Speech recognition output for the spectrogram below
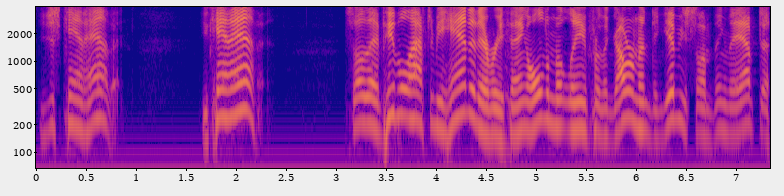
You just can't have it. You can't have it. So that people have to be handed everything. Ultimately, for the government to give you something, they have to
